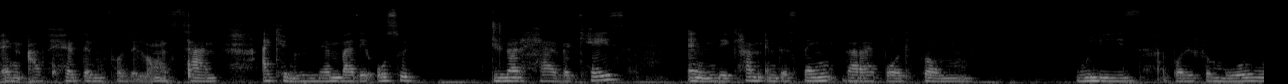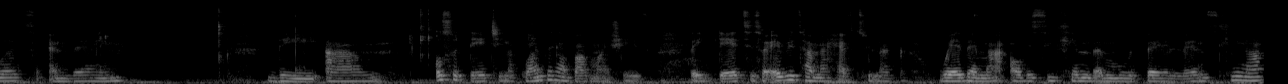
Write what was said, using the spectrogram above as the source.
and i've had them for the longest time. I can remember they also do not have a case and they come in this thing that i bought from woolies. I bought it from woolworths and then the um also dirty. Like one thing about my shades they dirty. So every time i have to like wear them i obviously clean them with the lens cleaner.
